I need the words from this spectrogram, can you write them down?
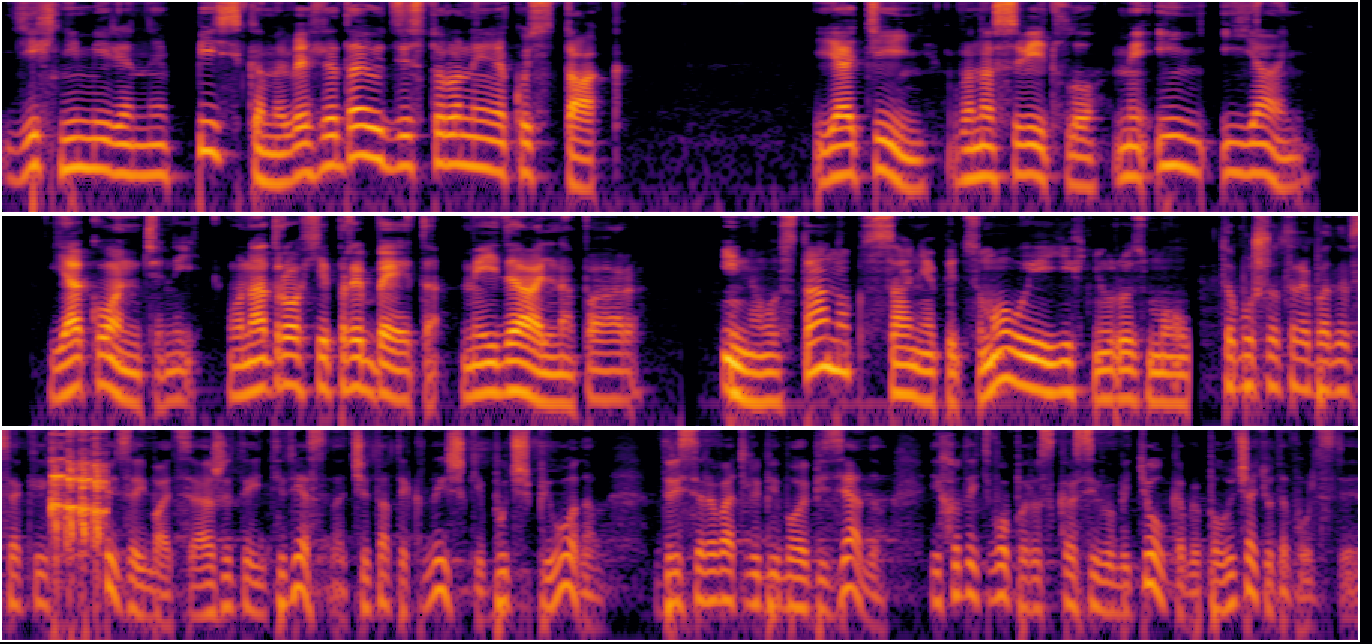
Їхні міряне піськами виглядають зі сторони якось так. Я тінь, вона світло, ми інь і янь. Я кончений, вона трохи прибита, ми ідеальна пара. І наостанок Саня підсумовує їхню розмову. Тому що треба не всякий займатися, а жити інтересно, читати книжки, бути шпіоном, дресирувати любимого обізяну і ходити в оперу з красивими тілками, получати удовольствие.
